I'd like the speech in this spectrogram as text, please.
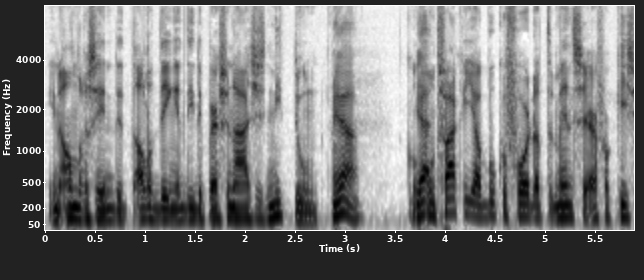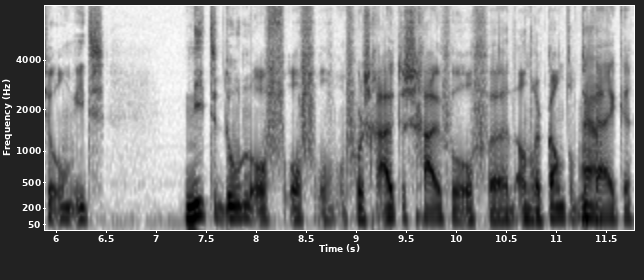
in andere zin. Dit, alle dingen die de personages niet doen. Ja. Komt, Ja. komt vaak in jouw boeken voor dat de mensen ervoor kiezen om iets niet te doen. Of, of, of voor zich uit te schuiven of eh, de andere kant op te Ja. kijken.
